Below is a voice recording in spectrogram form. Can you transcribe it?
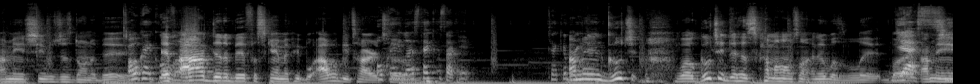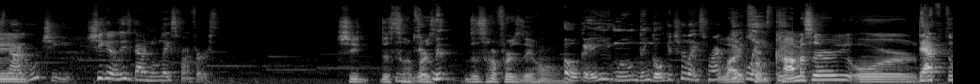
I mean, she was just doing a bid. Okay, cool. If I did a bid for scamming people, I would be tired Okay, too. let's take a second. Take a I mean, Gucci. Well, Gucci did his coming home song and it was lit. But yes, I mean, she's not Gucci. She could at least got a new lace front first. She this is her first. This is her first day home. Okay, well then go get your lace front. like from commissary or that's the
